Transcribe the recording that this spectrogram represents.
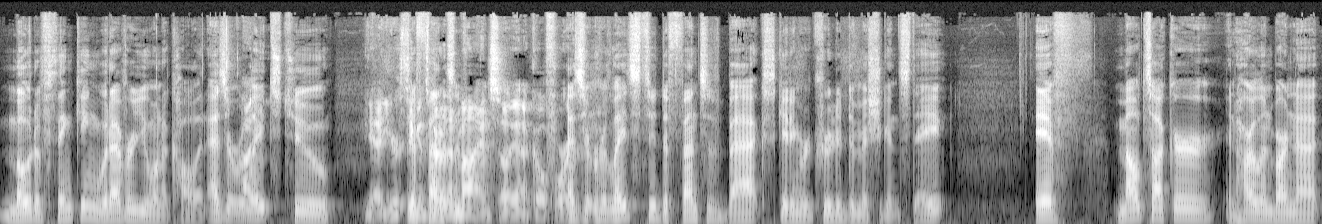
mode of thinking, whatever you want to call it, as it relates to. Yeah, your thinking's better than mine, so yeah, go for it. As it relates to defensive backs getting recruited to Michigan State, if Mel Tucker and Harlon Barnett,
